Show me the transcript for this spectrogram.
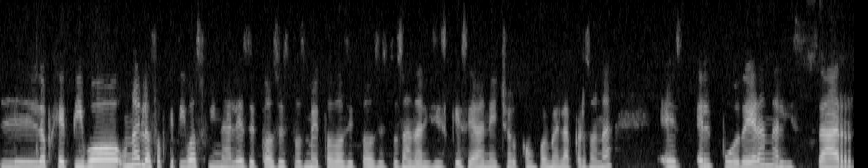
el objetivo, uno de los objetivos finales de todos estos métodos y todos estos análisis que se han hecho conforme a la persona es el poder analizar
